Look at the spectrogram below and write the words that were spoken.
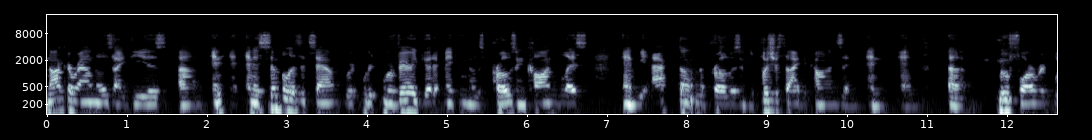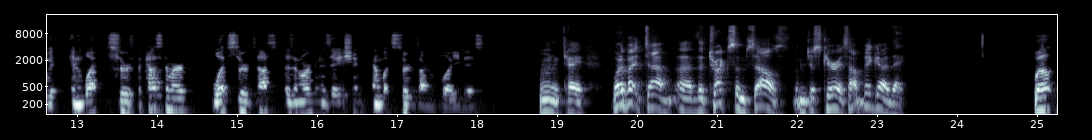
knock around those ideas. Um, and, and as simple as it sounds, we're, we're, we're very good at making those pros and cons lists. And we act on the pros and we push aside the cons and, and, and uh, move forward with in what serves the customer, what serves us as an organization, and what serves our employee base. Okay. What about uh, uh, the trucks themselves? I'm just curious, how big are they? Well,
